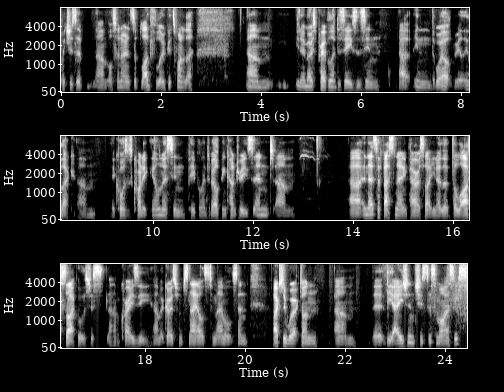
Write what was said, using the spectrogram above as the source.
which is a um, also known as the blood fluke. It's one of the um, you know most prevalent diseases in uh, in the world. Really, like um, it causes chronic illness in people in developing countries, and um, uh, and that's a fascinating parasite. You know, the, the life cycle is just um, crazy. Um, it goes from snails to mammals, and I actually worked on the, the Asian schistosomiasis,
